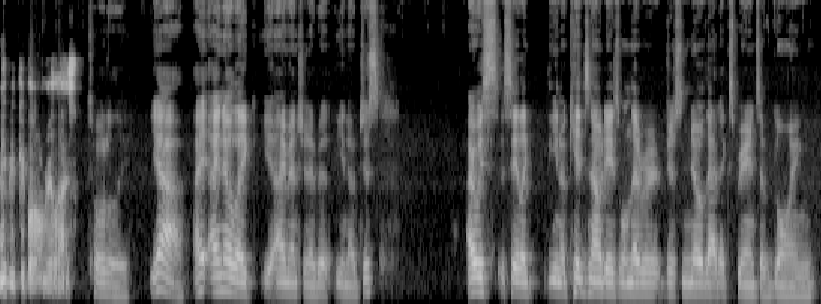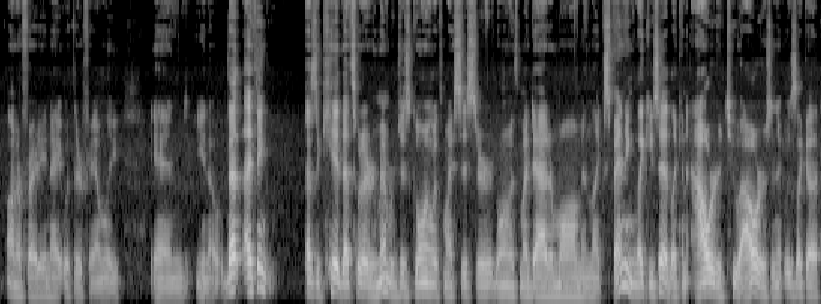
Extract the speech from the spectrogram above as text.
maybe people don't realize. Totally. Yeah, I I know. Like I mentioned a bit, you know, just I always say like you know kids nowadays will never just know that experience of going on a Friday night with their family and you know that I think as a kid that's what I remember just going with my sister going with my dad or mom and like spending like you said like an hour to two hours and it was like a,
